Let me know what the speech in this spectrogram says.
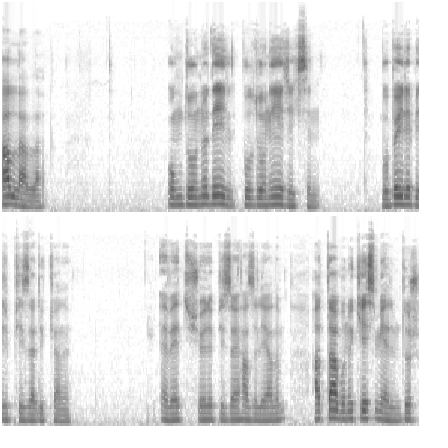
Allah Allah. Umduğunu değil bulduğunu yiyeceksin. Bu böyle bir pizza dükkanı. Evet şöyle pizzayı hazırlayalım. Hatta bunu kesmeyelim dur.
